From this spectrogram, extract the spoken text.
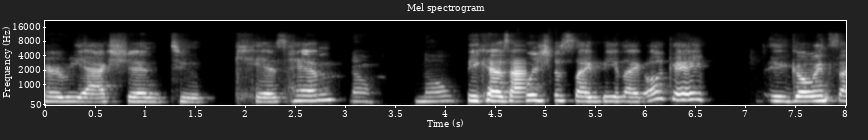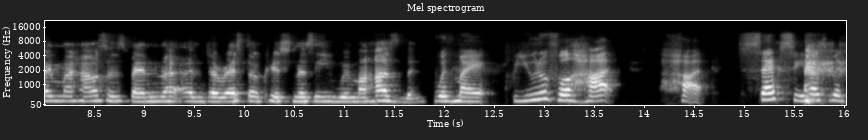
her reaction to kiss him No, no. because I would just like be like, okay, you go inside my house and spend the, the rest of Christmas Eve with my husband. With my beautiful, hot, hot, sexy husband.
